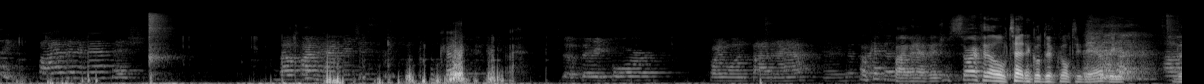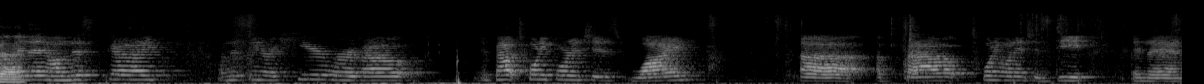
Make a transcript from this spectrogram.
like five and a half ish. About five and a half inches. Okay. So 34, 21, five and a half. That's Okay, five and a half inches. Sorry for that little technical difficulty there. The, Uh, The- and then on this guy, on this thing right here, we're about about 24 inches wide, uh, about 21 inches deep, and then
